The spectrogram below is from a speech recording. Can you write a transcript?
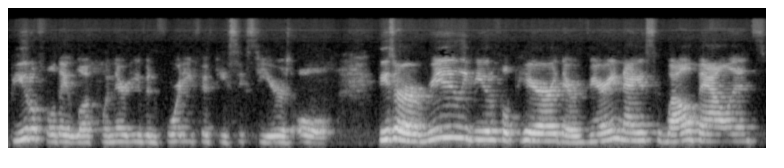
beautiful they look when they're even 40, 50, 60 years old. These are a really beautiful pair. They're very nice, well balanced.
